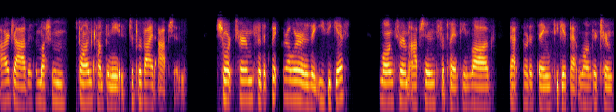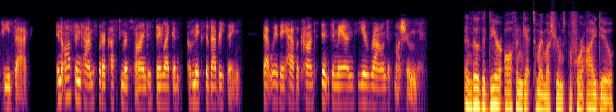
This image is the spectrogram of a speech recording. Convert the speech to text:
our job as a mushroom spawn company is to provide options. Short term for the quick grower is an easy gift, long term options for planting logs, that sort of thing to get that longer term feedback. And oftentimes, what our customers find is they like a, a mix of everything. That way, they have a constant demand year round of mushrooms. And though the deer often get to my mushrooms before I do,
